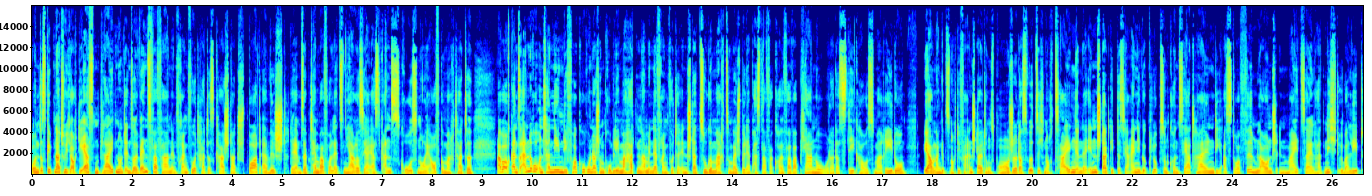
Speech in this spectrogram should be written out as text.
Und es gibt natürlich auch die ersten Pleiten und Insolvenzverfahren. In Frankfurt hat es Karstadt Sport erwischt, der im September vorletzten Jahres ja erst ganz groß neu aufgemacht hatte. Aber auch ganz andere Unternehmen, die vor Corona schon Probleme hatten, haben in der Frankfurter Innenstadt zugemacht. Zum Beispiel der Pastaverkäufer Vapiano oder das Steakhouse Maredo. Ja, und dann gibt es noch die Veranstaltungsbranche. Das wird sich noch zeigen. In der Innenstadt gibt es ja einige Clubs und Konzerthallen. Die Astor Film Lounge in Maizeil hat nicht überlebt.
